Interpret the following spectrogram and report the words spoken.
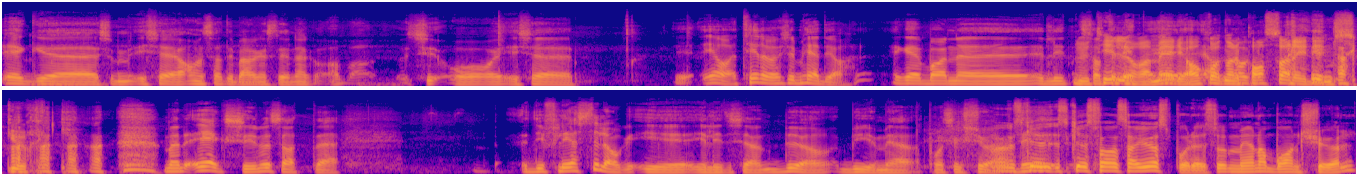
Jeg eh, som ikke er ansatt i Bergens Tidende, og ikke Ja, jeg tilhører ikke media. Jeg er bare en, eh, en liten Du satellitt. tilhører media akkurat når det passer deg, din skurk. Men jeg synes at eh, de fleste lag i i Eliteserien bør by mer på seg sjøl. Skal, skal jeg svare seriøst på det, så mener Brann sjøl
